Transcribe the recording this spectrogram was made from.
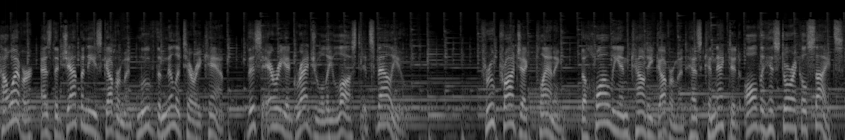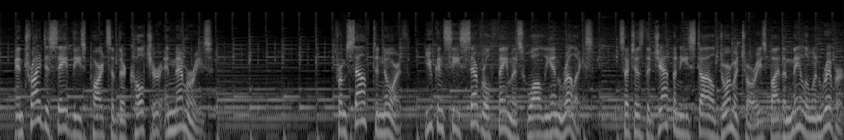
However, as the Japanese government moved the military camp, this area gradually lost its value. Through project planning, the Hualien County government has connected all the historical sites and tried to save these parts of their culture and memories. From south to north, you can see several famous Hualien relics, such as the Japanese style dormitories by the Meilun River.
